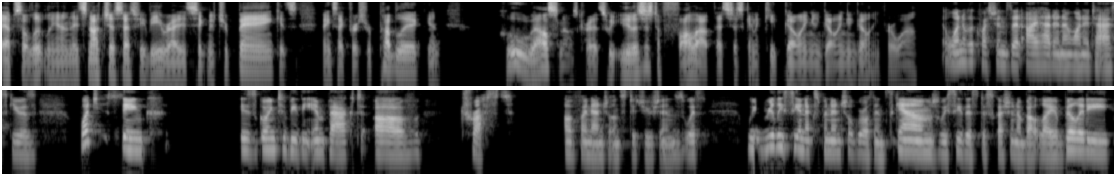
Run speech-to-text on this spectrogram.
absolutely. And it's not just SVB, right? It's Signature Bank, it's banks like First Republic, and who else knows? Credit Suisse. There's just a fallout that's just going to keep going and going and going for a while. One of the questions that I had and I wanted to ask you is what do you think is going to be the impact of trust of financial institutions with we really see an exponential growth in scams. We see this discussion about liability.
